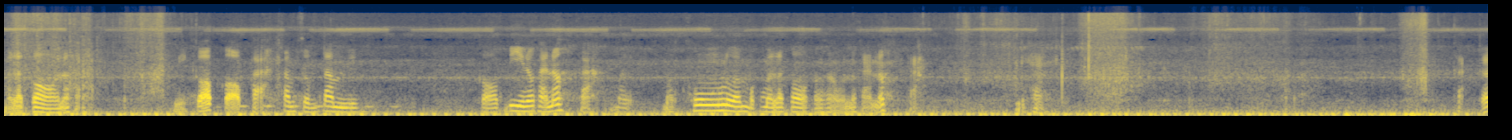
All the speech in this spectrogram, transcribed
มะละกอเนาะค่ะนี่กรอบกรอบค่ะคำสมตำนี่กรอบดีเนาะค่ะเนาะค่ะบักบักฮุ้งรวมบักมะละกอของเฮานะคะเนาะค่ะนี่ค่ะค่ะก็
